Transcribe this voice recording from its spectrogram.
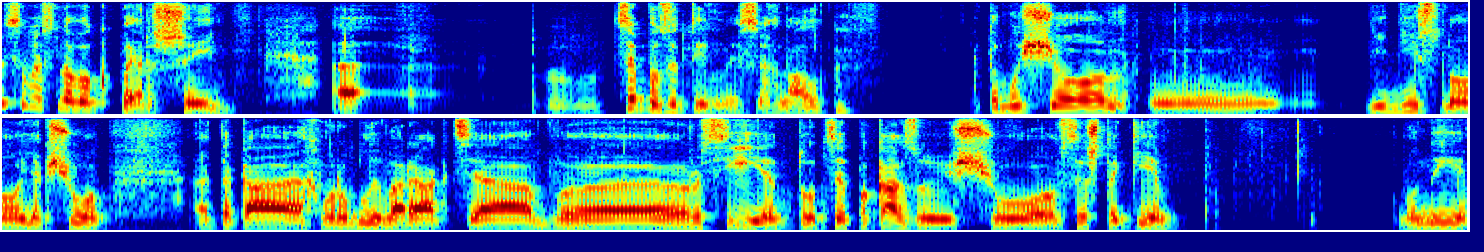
ось висновок перший. Е, Це позитивний сигнал, тому що дійсно, якщо е, така хвороблива реакція в Росії, то це показує, що все ж таки вони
